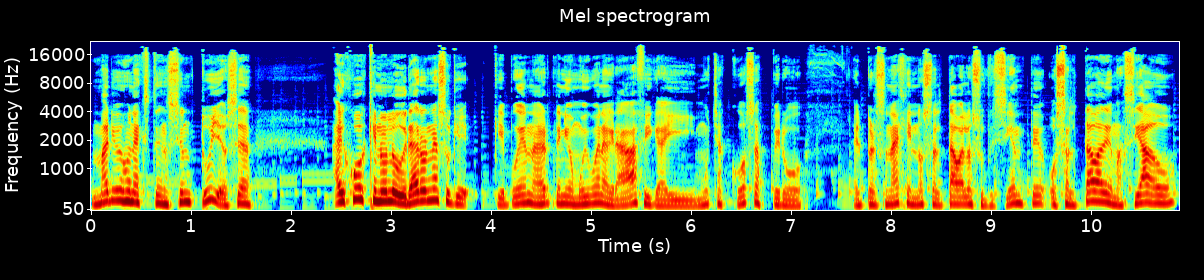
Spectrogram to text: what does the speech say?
Mario es una extensión tuya. O sea, hay juegos que no lograron eso, que, pueden haber tenido muy buena gráfica y muchas cosas, pero el personaje no saltaba lo suficiente, o saltaba demasiado,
